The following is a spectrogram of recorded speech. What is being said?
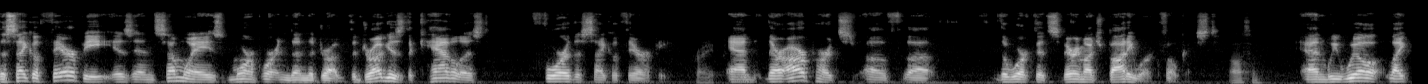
the psychotherapy is in some ways more important than the drug. The drug is the catalyst for the psychotherapy. Right. And there are parts of uh, the work that's very much body work focused. Awesome. And we will, like,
